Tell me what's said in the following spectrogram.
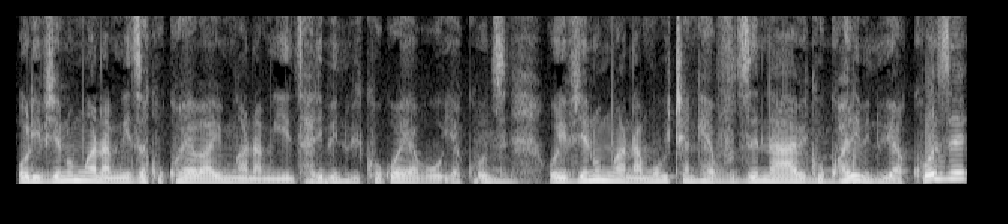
Olivier ni umwana mwiza kuko yabaye umwana mwiza. Hari ibintu bikorwa yakoze. Olivier ni umwana mubi cyangwa yavuze nabi kuko hari ibintu yakoze.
